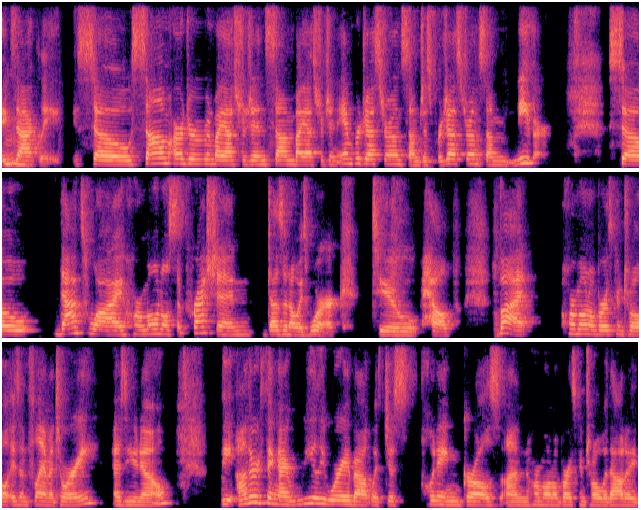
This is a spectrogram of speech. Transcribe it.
Exactly. Mm-hmm. So some are driven by estrogen, some by estrogen and progesterone, some just progesterone, some neither. So that's why hormonal suppression doesn't always work to help. But hormonal birth control is inflammatory, as you know. The other thing I really worry about with just putting girls on hormonal birth control without a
